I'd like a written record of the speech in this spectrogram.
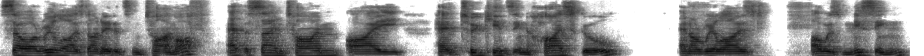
So I realized I needed some time off. At the same time, I had two kids in high school, and I realized I was missing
